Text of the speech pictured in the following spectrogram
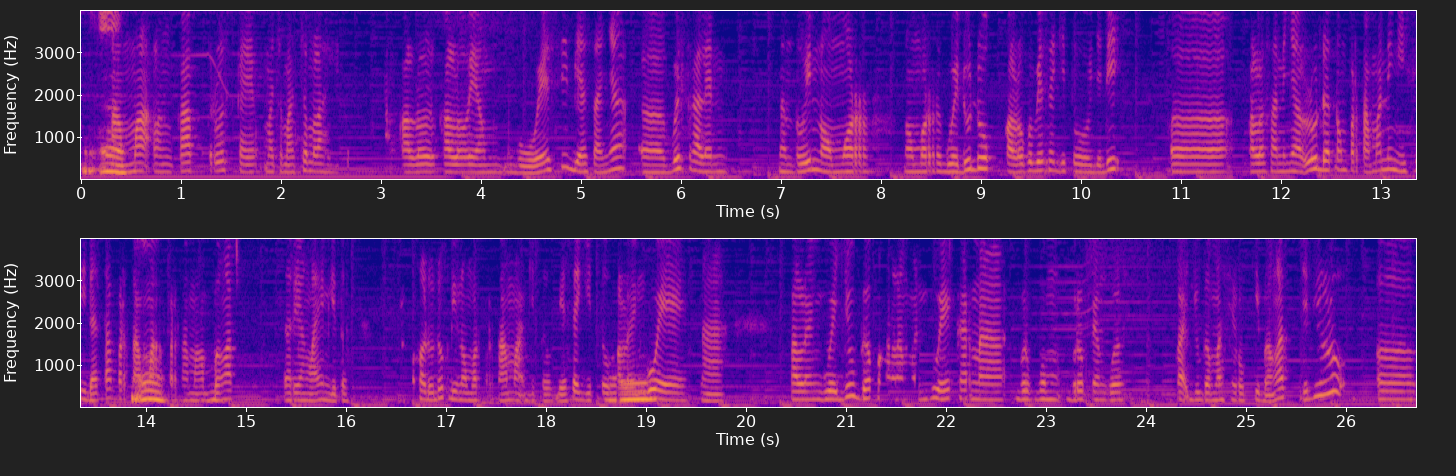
mm. nama lengkap terus kayak macam-macam lah gitu kalau kalau yang gue sih biasanya uh, gue sekalian nentuin nomor nomor gue duduk kalau gue biasa gitu jadi uh, kalau seandainya lu datang pertama nih ngisi data pertama mm. pertama banget dari yang lain gitu kalau duduk di nomor pertama gitu biasa gitu mm. kalau yang gue nah kalau yang gue juga pengalaman gue karena grup grup yang gue suka juga masih rookie banget jadi lu uh,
